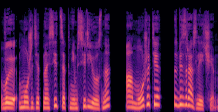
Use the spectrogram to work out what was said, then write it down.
Вы можете относиться к ним серьезно, а можете с безразличием.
